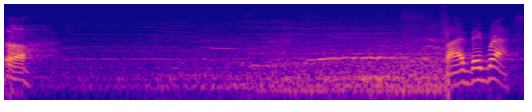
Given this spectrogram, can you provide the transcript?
Ugh. Five big breaths.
